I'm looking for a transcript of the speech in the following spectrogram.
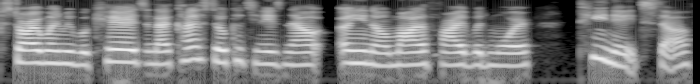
started when we were kids and that kind of still continues now uh, you know modified with more teenage stuff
